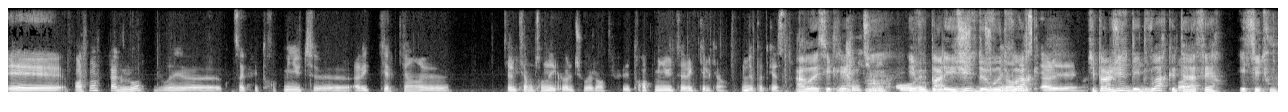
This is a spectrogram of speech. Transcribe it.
Et franchement, chaque jour, tu devrais euh, consacrer 30 minutes euh, avec quelqu'un euh, quelqu'un de ton école, tu vois, genre tu fais 30 minutes avec quelqu'un de podcast. Ah ouais, c'est clair. Oh. Et vous parlez juste de tu vos devoirs. et- Tu parles juste des devoirs que tu as à faire. Et c'est tout.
